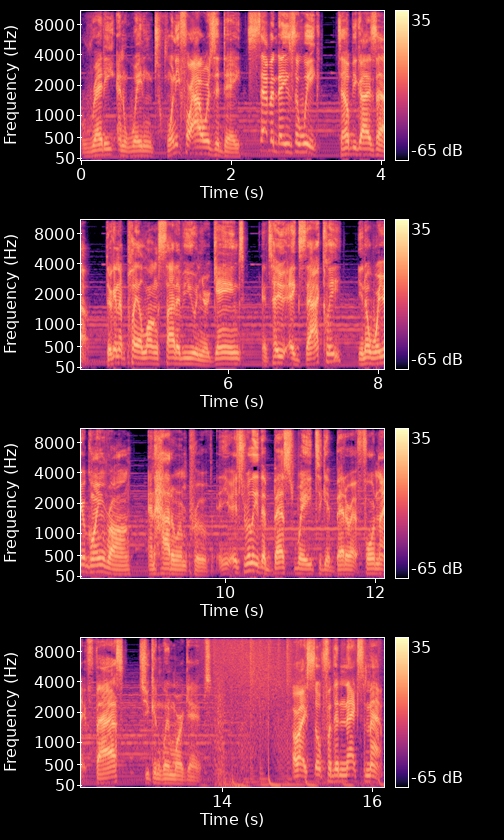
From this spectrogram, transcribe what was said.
ready and waiting 24 hours a day, seven days a week to help you guys out. They're gonna play alongside of you in your games and tell you exactly, you know, where you're going wrong and how to improve. It's really the best way to get better at Fortnite fast so you can win more games. All right, so for the next map,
